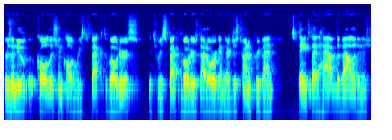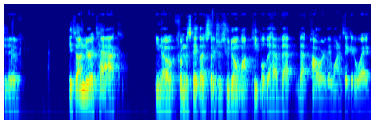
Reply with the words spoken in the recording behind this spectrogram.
there's a new coalition called Respect Voters, It's respectvoters.org, and they're just trying to prevent states that have the ballot initiative. It's under attack, you know, from the state legislatures who don't want people to have that that power. They want to take it away.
